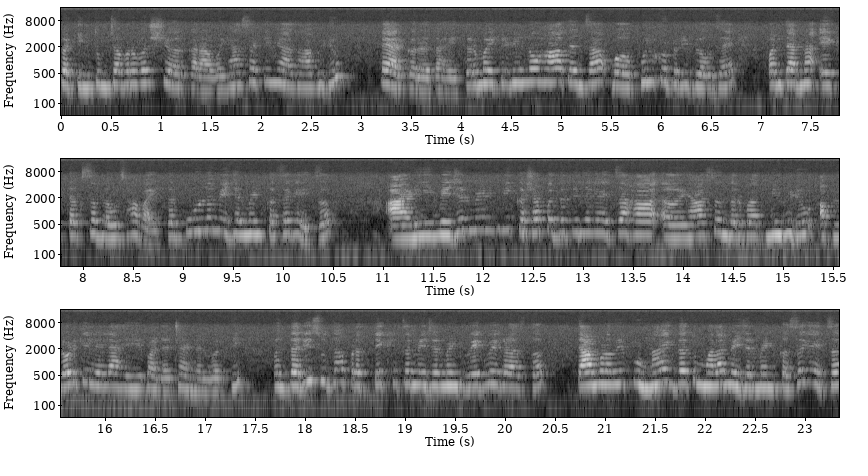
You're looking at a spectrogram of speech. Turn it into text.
कटिंग तुमच्याबरोबर शेअर करावं. ह्यासाठी मी आज हा व्हिडिओ तयार करत आहे. तर मैत्रिणींनो हा त्यांचा फुल कटोरी ब्लाऊज आहे. पण त्यांना एक टक्स ब्लाऊज हवा आहे. तर पूर्ण मेजरमेंट कसं घ्यायचं? आणि मेजरमेंट मी कशा पद्धतीने घ्यायचा? हा ह्या संदर्भात मी व्हिडिओ अपलोड केलेला आहे माझ्या चॅनलवरती पण तरीसुद्धा प्रत्येक ह्याचं मेजरमेंट वेगवेगळं असतं. त्यामुळं मी पुन्हा एकदा तुम्हाला मेजरमेंट कसं घ्यायचं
